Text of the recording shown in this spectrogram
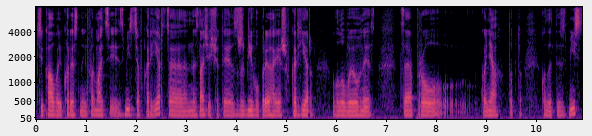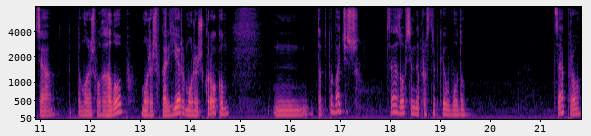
цікавої корисної інформації з місця в кар'єр, це не значить, що ти з збігу пригаєш в кар'єр головою вниз. Це про коня. Тобто, коли ти з місця, тобто можеш в галоп, можеш в кар'єр, можеш кроком. Тобто, бачиш, це зовсім не про стрибки в воду. Це про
